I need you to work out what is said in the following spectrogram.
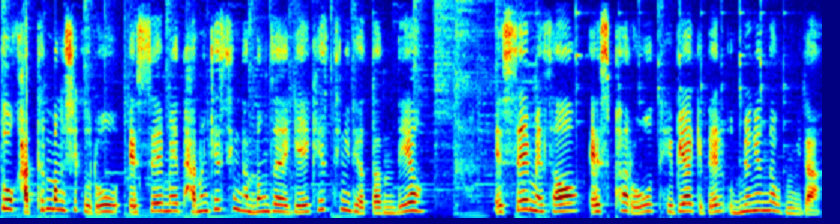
또 같은 방식으로 SM의 다른 캐스팅 담당자에게 캐스팅이 되었다는데요. SM에서 에스파로 데뷔하게 될 운명이었나 봅니다.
